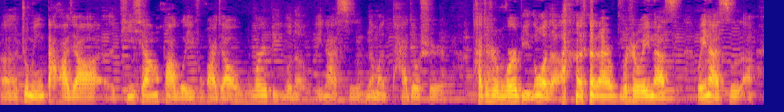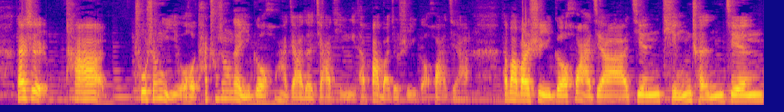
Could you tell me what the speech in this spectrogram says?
呃著名大画家呃提香画过一幅画叫《乌尔比诺的维纳斯》，那么他就是他就是乌尔比诺的，当然不是维纳斯维纳斯啊，但是他。出生以后，他出生在一个画家的家庭里，他爸爸就是一个画家，他爸爸是一个画家兼廷臣兼，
